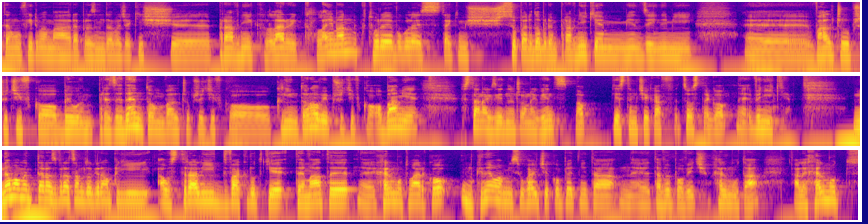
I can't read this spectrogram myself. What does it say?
tę firmę ma reprezentować jakiś prawnik Larry Kleiman, który w ogóle jest jakimś super dobrym prawnikiem, między innymi E, walczył przeciwko byłym prezydentom, walczył przeciwko Clintonowi, przeciwko Obamie w Stanach Zjednoczonych, więc no, jestem ciekaw, co z tego e, wyniknie. Na moment teraz wracam do Grand Prix Australii. Dwa krótkie tematy. Helmut Marko. Umknęła mi, słuchajcie, kompletnie ta, ta wypowiedź Helmuta, ale Helmut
